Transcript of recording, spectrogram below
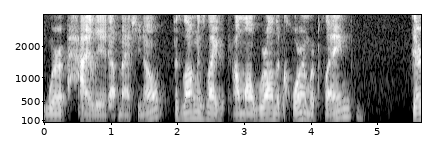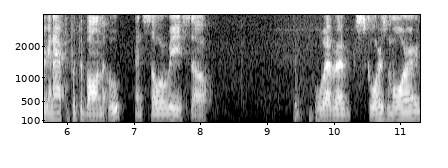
we're highly outmatched. You know, as long as like I'm on, we're on the court and we're playing, they're gonna have to put the ball in the hoop, and so are we. So whoever scores more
